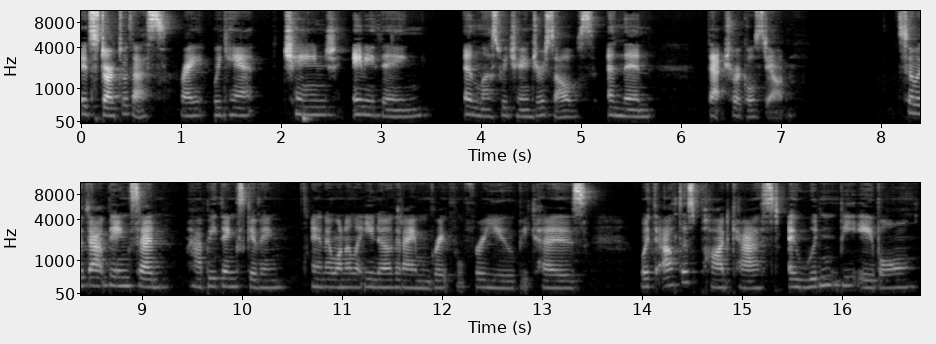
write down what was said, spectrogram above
it starts with us, right? We can't change anything unless we change ourselves. And then that trickles down. So, with that being said, happy Thanksgiving. And I want to let you know that I'm grateful for you because without this podcast, I wouldn't be able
